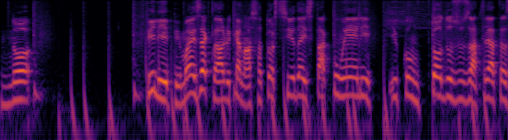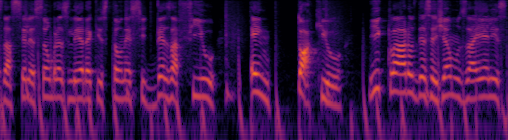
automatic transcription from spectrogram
no Felipe, mas é claro que a nossa torcida está com ele e com todos os atletas da seleção brasileira que estão nesse desafio em Tóquio. E claro, desejamos a eles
